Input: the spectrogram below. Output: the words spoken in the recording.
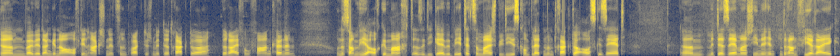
ähm, weil wir dann genau auf den Hackschnitzeln praktisch mit der Traktorbereifung fahren können. Und das haben wir auch gemacht. Also die gelbe Beete zum Beispiel, die ist komplett mit dem Traktor ausgesät. Ähm, mit der Sämaschine hinten dran vierreihig.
